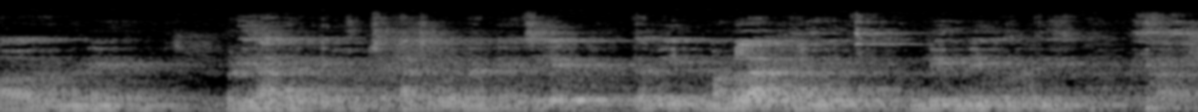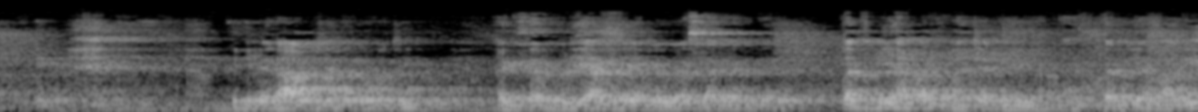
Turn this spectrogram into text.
और उन्होंने बढ़िया करके एकदम चकाचक बना दिया इसलिए तभी मंगलाष्टमी में नींद नहीं खुलती है। इसलिए रामचंद्र प्रभु जी एकदम बढ़िया बढ़िया व्यवस्था करते हैं तब भी हमारा भजन नहीं होता है तब भी हमारी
